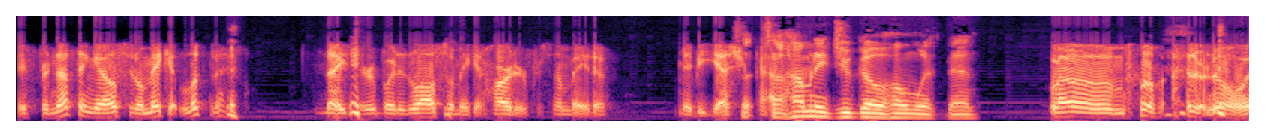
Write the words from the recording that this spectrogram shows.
If for nothing else, it'll make it look nicer, but it'll also make it harder for somebody to maybe guess so, your So, how many did you go home with, Ben? Um, I don't know,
